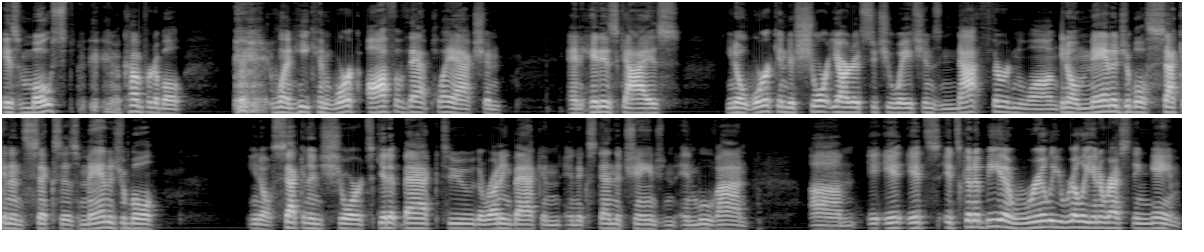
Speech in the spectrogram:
is most comfortable when he can work off of that play action and hit his guys you know, work into short yardage situations, not third and long, you know, manageable second and sixes, manageable, you know, second and shorts, get it back to the running back and, and extend the change and, and move on. Um, it, it's it's going to be a really, really interesting game.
